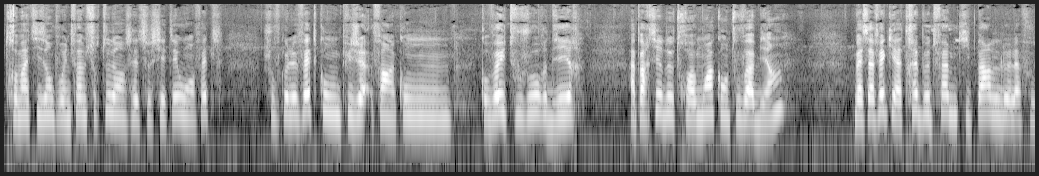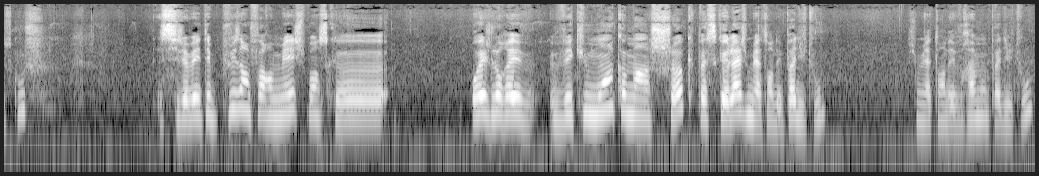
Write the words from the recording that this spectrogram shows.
traumatisant pour une femme, surtout dans cette société où en fait je trouve que le fait qu'on enfin, qu'on, veuille toujours dire à partir de trois mois quand tout va bien, bah, ça fait qu'il y a très peu de femmes qui parlent de la fausse couche. Si j'avais été plus informée, je pense que ouais, je l'aurais vécu moins comme un choc parce que là, je m'y attendais pas du tout. Je m'y attendais vraiment pas du tout.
